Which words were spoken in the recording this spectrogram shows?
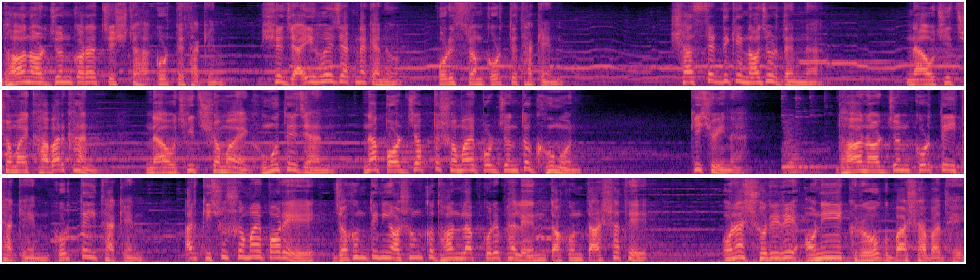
ধন অর্জন করার চেষ্টা করতে থাকেন। সে যাই হয়ে যাক না কেন, পরিশ্রম করতে থাকেন। স্বাস্থ্যের দিকে নজর দেন না। না উচিত সময় খাবার খান, না উচিত সময় ঘুমোতে যান, না পর্যাপ্ত সময় পর্যন্ত ঘুমন। কিছুই না। ধন অর্জন করতেই থাকেন করতেই থাকেন। আর কিছু সময় পরে যখন তিনি অসংখ্য ধন লাভ করে ফেলেন, তখন তার সাথে ওনার শরীরে অনেক রোগ বাসা বাঁধে।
